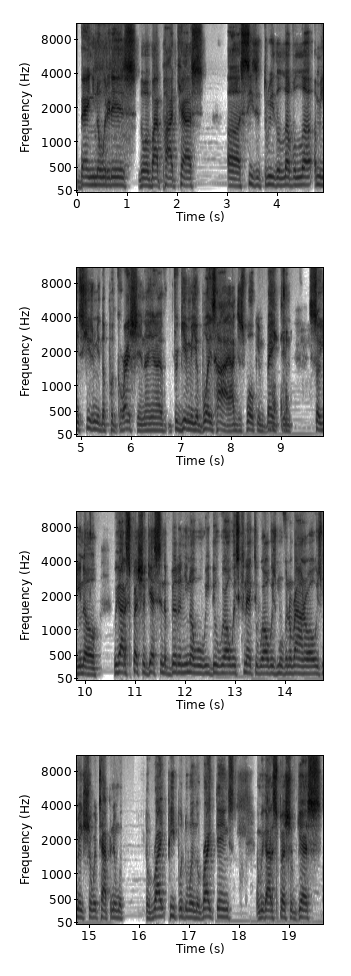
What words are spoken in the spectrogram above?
Bang, you know what it is. No Invite Podcast, uh, season three, the level up. I mean, excuse me, the progression. I, you know, forgive me, your boy's high. I just woke and baked. And so, you know, we got a special guest in the building. You know what we do. We're always connected. We're always moving around. We always make sure we're tapping in with the right people doing the right things. And we got a special guest.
